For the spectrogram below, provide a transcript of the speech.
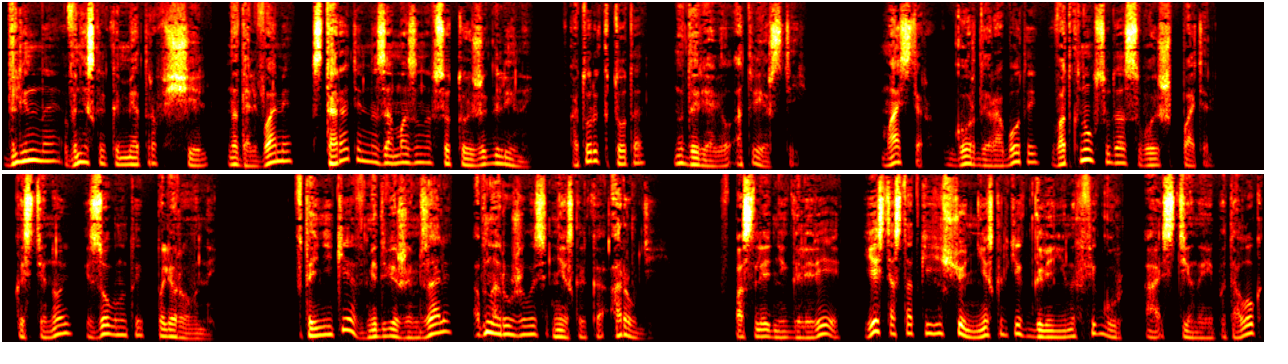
Длинная, в несколько метров, щель над львами старательно замазана все той же глиной, в которой кто-то надырявил отверстий. Мастер, гордой работой, воткнул сюда свой шпатель, костяной, изогнутый, полированный. В тайнике в медвежьем зале обнаружилось несколько орудий. В последней галерее есть остатки еще нескольких глиняных фигур, а стены и потолок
